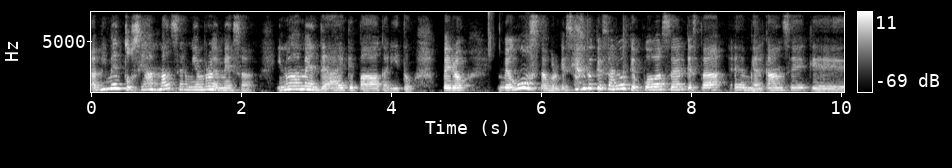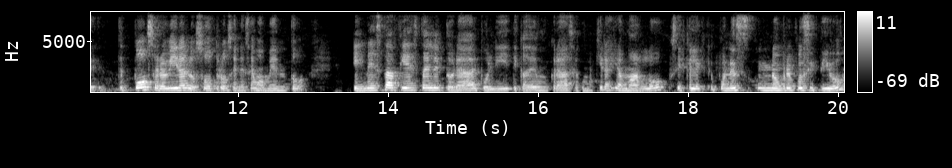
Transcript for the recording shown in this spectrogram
a mí me entusiasma ser miembro de mesa. Y nuevamente, ay, qué paga carito. Pero me gusta porque siento que es algo que puedo hacer, que está en mi alcance, que te puedo servir a los otros en ese momento, en esta fiesta electoral, política, democracia, como quieras llamarlo, si es que le pones un nombre positivo.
